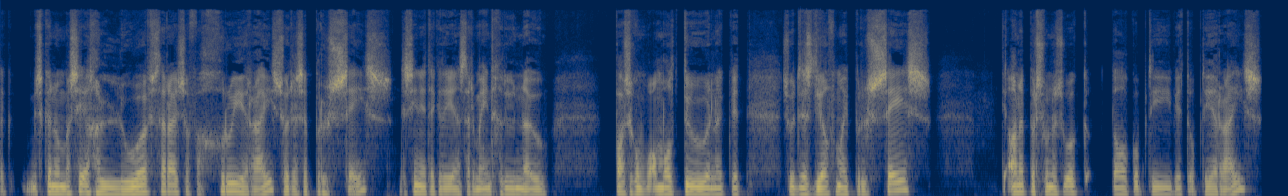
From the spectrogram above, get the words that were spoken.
ek miskien om te sê 'n geloofsreis of 'n groeireis, so dis 'n proses. Dis nie net ek het die instrument gedoen nou pas ek hom almal toe en ek weet so dis deel van my proses. Die ander persoon is ook dalk op die weet op die reis.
